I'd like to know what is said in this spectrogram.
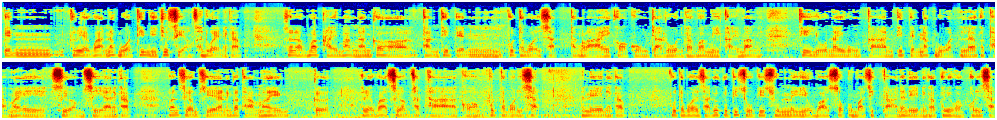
เป็นเรียกว่านักบวชที่มีชื่อเสียงซะด้วยนะครับสำหรับว่าใครบ้างนั้นก็ท่านที่เป็นพุทธบริษัททั้งหลายก็คงจะรู้นะครับว่ามีใครบ้าง ที่อยู่ในวงการที่เป็นนักบวชแล้วก็ทำให้เสื่อมเสียนะครับมันเสื่อมเสียนั้นก็ทำให้เกิดเรียกว่าเสื่อมศรัทธาของพุทธบริษัท นั่นเองนะครับ พุทธบริษัทก็คือพิสูพิสุในอุบาสกอุบาสิกานั่นเองนะครับเขาเรียกว่าบริษัท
